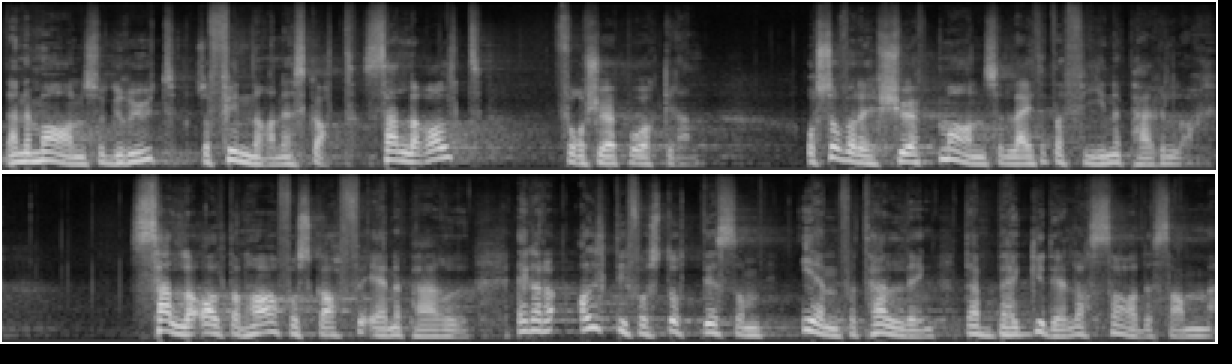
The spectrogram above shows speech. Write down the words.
Denne mannen som går ut, så finner han en skatt. Selger alt for å kjøpe åkeren. Og så var det kjøpmannen som lette etter fine perler. Selger alt han har for å skaffe ene perlen. Jeg hadde alltid forstått det som én fortelling der begge deler sa det samme.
